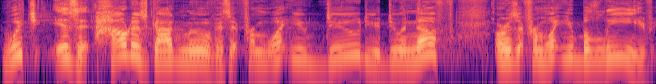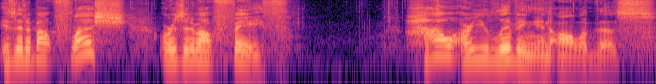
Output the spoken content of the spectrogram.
Which is it? How does God move? Is it from what you do? Do you do enough? Or is it from what you believe? Is it about flesh or is it about faith? How are you living in all of this?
